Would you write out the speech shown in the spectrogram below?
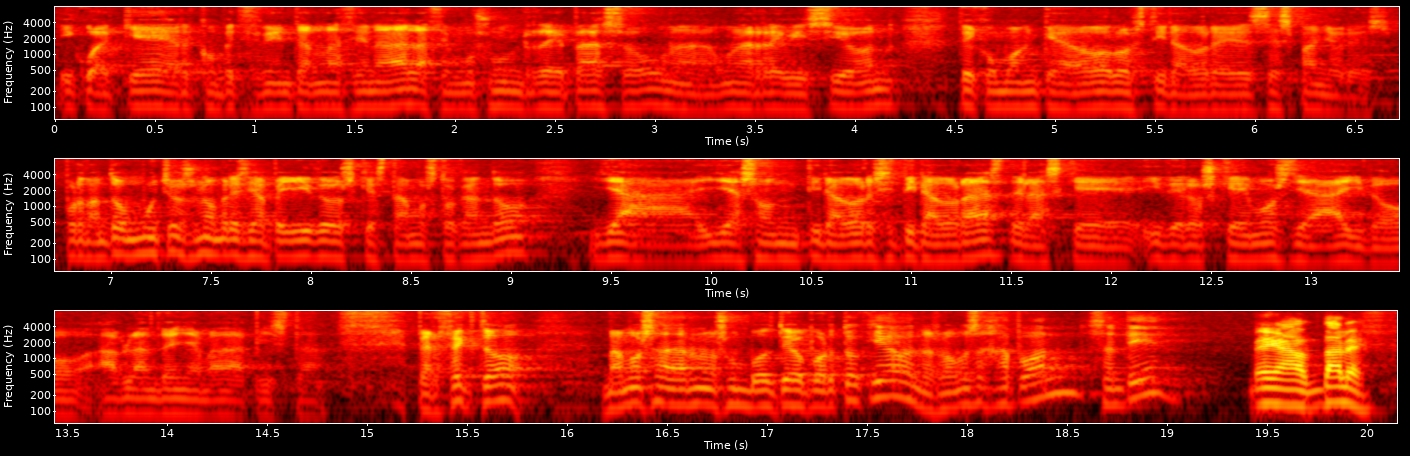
y cualquier competición internacional, hacemos un repaso, una, revisión de cómo han quedado los tiradores españoles. Por tanto, muchos nombres y apellidos que estamos tocando ya, ya son tiradores y tiradoras de las que, y de los que hemos ya ido hablando en llamada pista. Perfecto, vamos a darnos un volteo por Tokio, nos vamos a Japón, Santi. Venga, dale.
